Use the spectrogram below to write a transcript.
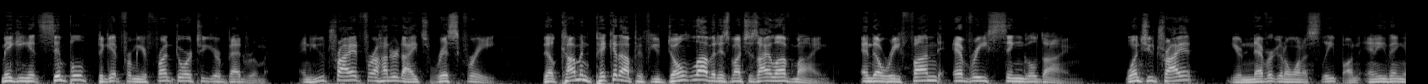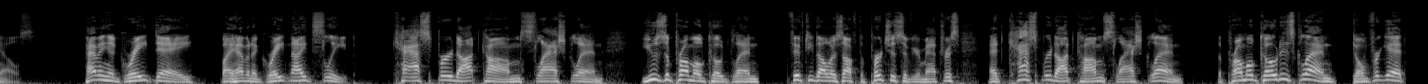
making it simple to get from your front door to your bedroom. And you try it for 100 nights risk free. They'll come and pick it up if you don't love it as much as I love mine, and they'll refund every single dime. Once you try it, you're never going to want to sleep on anything else. Having a great day by having a great night's sleep. Casper.com slash Glenn. Use the promo code Glenn. $50 off the purchase of your mattress at Casper.com slash Glenn. The promo code is Glenn. Don't forget,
